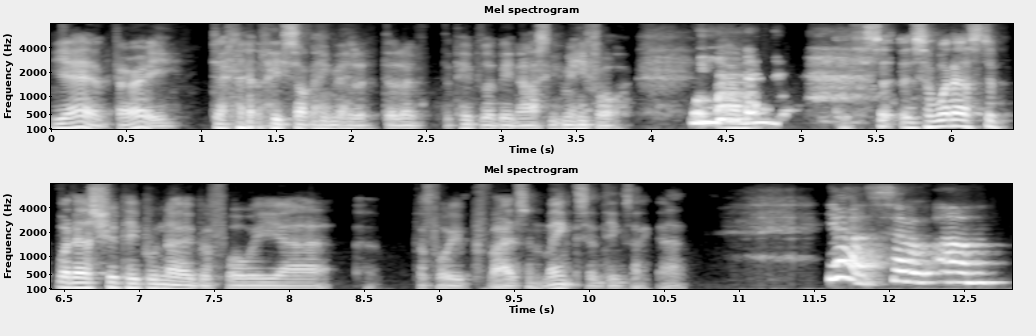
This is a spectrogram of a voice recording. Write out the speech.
Yeah, very definitely something that that I've, the people have been asking me for. Um, so, so, what else? Do, what else should people know before we uh, before we provide some links and things like that? Yeah. So. Um,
